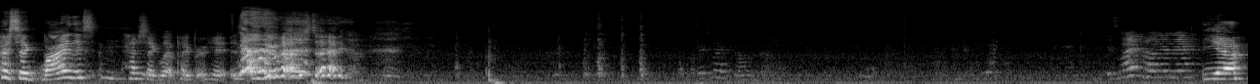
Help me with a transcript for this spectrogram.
Hashtag why this hashtag let Piper hit is the new hashtag. Where's my phone though? Is my phone in there? Yeah.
